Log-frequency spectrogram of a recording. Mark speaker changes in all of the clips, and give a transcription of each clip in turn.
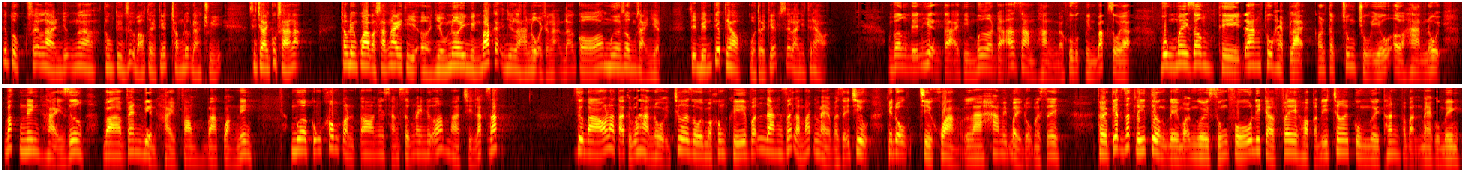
Speaker 1: Tiếp tục sẽ là những à, thông tin dự báo thời tiết trong nước đáng chú ý. Xin chào anh Quốc Sáng ạ. Trong đêm qua và sáng nay thì ở nhiều nơi miền Bắc ấy, như là Hà Nội chẳng hạn đã có mưa rông giải nhiệt. Diễn biến tiếp theo của thời tiết sẽ là như thế nào ạ?
Speaker 2: Vâng, đến hiện tại thì mưa đã giảm hẳn ở khu vực miền Bắc rồi ạ. Vùng mây rông thì đang thu hẹp lại, còn tập trung chủ yếu ở Hà Nội, Bắc Ninh, Hải Dương và ven biển Hải Phòng và Quảng Ninh. Mưa cũng không còn to như sáng sớm nay nữa mà chỉ lắc rắc. Dự báo là tại thủ đô Hà Nội trưa rồi mà không khí vẫn đang rất là mát mẻ và dễ chịu, nhiệt độ chỉ khoảng là 27 độ C. Thời tiết rất lý tưởng để mọi người xuống phố đi cà phê hoặc là đi chơi cùng người thân và bạn bè của mình.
